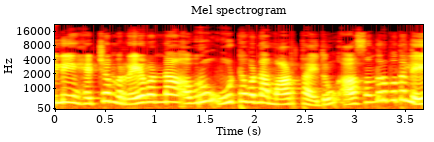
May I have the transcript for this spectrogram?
ಇಲ್ಲಿ ಹೆಚ್ ಎಂ ರೇವಣ್ಣ ಅವರು ಊಟವನ್ನ ಮಾಡ್ತಾ ಇದ್ರು. ಆ ಸಂದರ್ಭದಲ್ಲಿ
